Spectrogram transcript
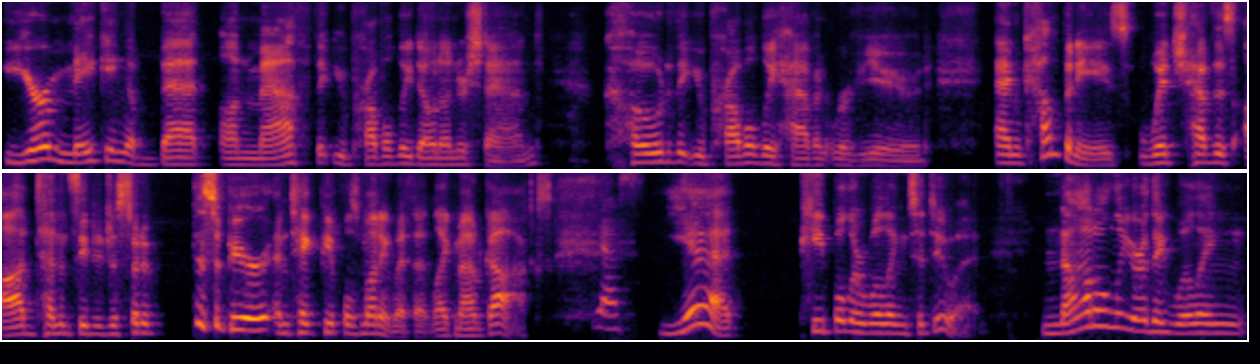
you're making a bet on math that you probably don't understand, code that you probably haven't reviewed, and companies which have this odd tendency to just sort of disappear and take people's money with it, like Mt. Gox. Yes. Yet people are willing to do it. Not only are they willing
